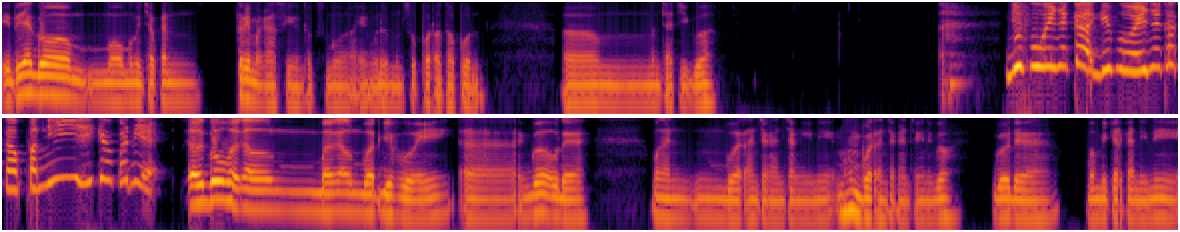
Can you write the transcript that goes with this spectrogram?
intinya gue mau mengucapkan terima kasih untuk semua yang udah mensupport ataupun um, mencaci gue. Giveaway-nya kak, giveaway-nya kak kapan nih? Kapan ya? Uh, gue bakal bakal membuat giveaway. Uh, gue udah membuat ancang-ancang ini, membuat ancang-ancang ini gue gue udah memikirkan ini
